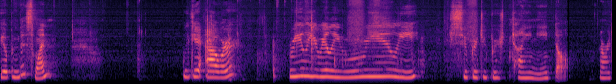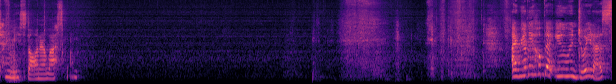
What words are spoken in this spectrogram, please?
We open this one. We get our really, really, really super duper tiny doll. Our tiniest doll and our last one. I really hope that you enjoyed us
